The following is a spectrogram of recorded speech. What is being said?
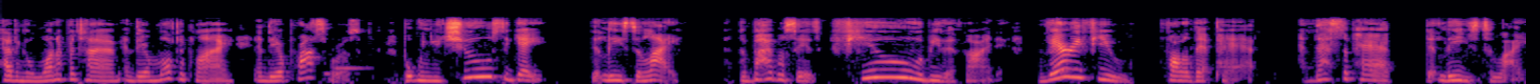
having a wonderful time and they're multiplying and they're prosperous. But when you choose the gate that leads to life, the Bible says few will be that find it. Very few follow that path. And that's the path that leads to life.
